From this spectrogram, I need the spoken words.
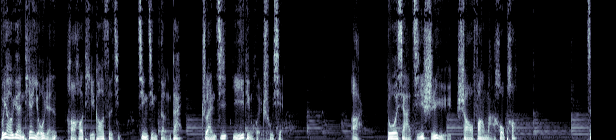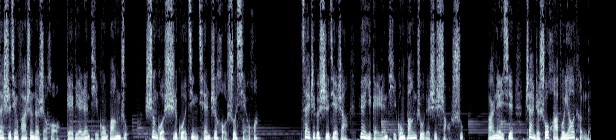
不要怨天尤人，好好提高自己，静静等待，转机一定会出现。二，多下及时雨，少放马后炮。在事情发生的时候，给别人提供帮助，胜过时过境迁之后说闲话。在这个世界上，愿意给人提供帮助的是少数。而那些站着说话不腰疼的，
